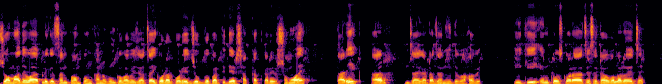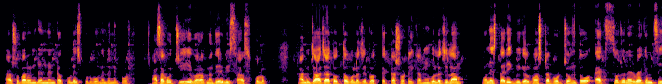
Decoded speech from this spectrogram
জমা দেওয়া অ্যাপ্লিকেশন ফর্ম পুঙ্খানুপুঙ্খভাবে যাচাই করার পরে যোগ্য প্রার্থীদের সাক্ষাৎকারের সময়, তারিখ আর জায়গাটা জানিয়ে দেওয়া হবে। কি কি এনক্লোজ করা আছে সেটাও বলা রয়েছে। আর সুপারিনটেন্ডেন্ট অফ পুলিশ পূর্ব মেদিনীপুর। আশা করছি এবার আপনাদের বিশ্বাস হলো। আমি যা যা তথ্য বলেছি প্রত্যেকটা সঠিক। আমি বলেছিলাম, উনিশ তারিখ বিকেল পাঁচটা পর্যন্ত একশো জনের ভ্যাকেন্সি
